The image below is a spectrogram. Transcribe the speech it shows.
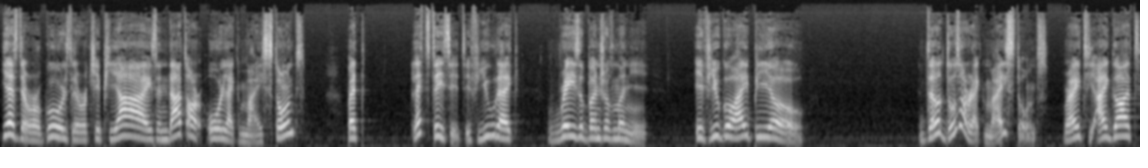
yes, there are goals, there are KPIs, and that are all like milestones. But let's face it, if you like raise a bunch of money, if you go IPO, th- those are like milestones, right? I got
